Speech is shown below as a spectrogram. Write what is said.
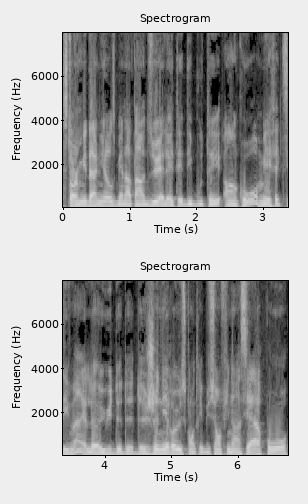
Stormy Daniels, bien entendu, elle a été déboutée en cours, mais effectivement, elle a eu de, de- de généreuses contributions financières pour,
